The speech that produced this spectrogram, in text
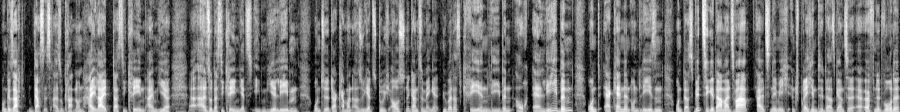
und gesagt, das ist also gerade noch ein Highlight, dass die Krähen einem hier, äh, also dass die Krähen jetzt eben hier leben. Und äh, da kann man also jetzt durchaus eine ganze Menge über das Krähenleben auch erleben und erkennen und lesen. Und das Witzige damals war, als nämlich entsprechend das Ganze eröffnet wurde,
